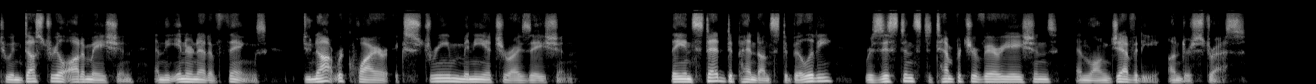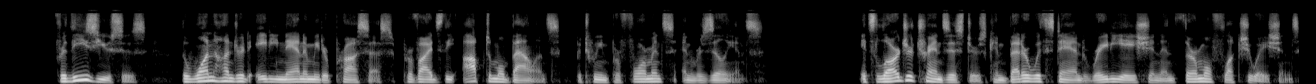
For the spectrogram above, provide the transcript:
to industrial automation and the Internet of Things, do not require extreme miniaturization. They instead depend on stability, resistance to temperature variations, and longevity under stress. For these uses, the 180 nanometer process provides the optimal balance between performance and resilience. Its larger transistors can better withstand radiation and thermal fluctuations,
